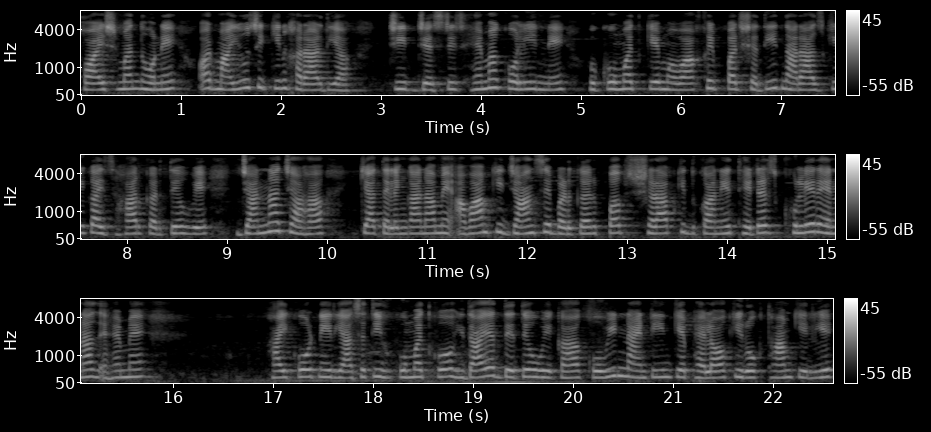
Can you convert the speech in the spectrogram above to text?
ख्वाहिशमंद होने और मायूसी किन करार दिया? चीफ जस्टिस हेमा कोहली ने हुकूमत के मौक़ पर शदीद नाराज़गी का इजहार करते हुए जानना चाहा, क्या तेलंगाना में आवाम की जान से बढ़कर पब्स शराब की दुकानें, थिएटर्स खुले रहना अहम है? हाई कोर्ट ने रियासती हुकूमत को हिदायत देते हुए कहा कोविड 19 के फैलाव की रोकथाम के लिए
